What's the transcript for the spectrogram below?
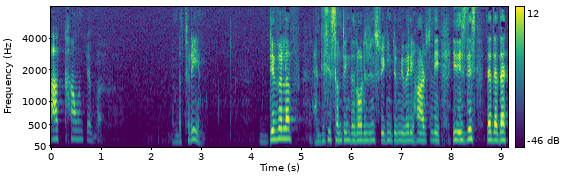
accountable? Number three, develop and this is something the Lord has been speaking to me very harshly, is this that, that, that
